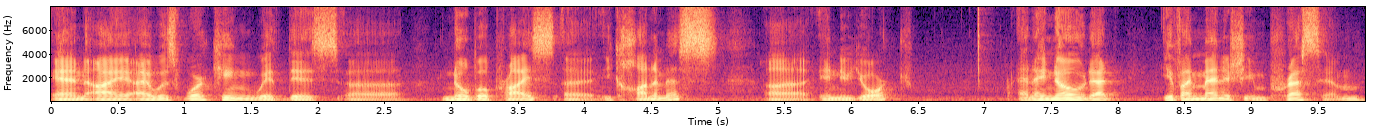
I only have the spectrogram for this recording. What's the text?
And I, I was working with this uh, Nobel Prize uh, economist uh, in New York. And I know that if I manage to impress him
